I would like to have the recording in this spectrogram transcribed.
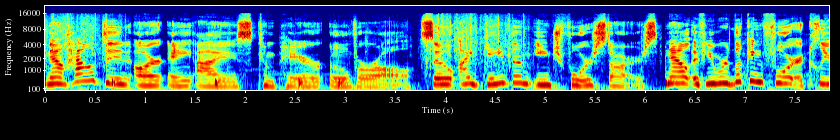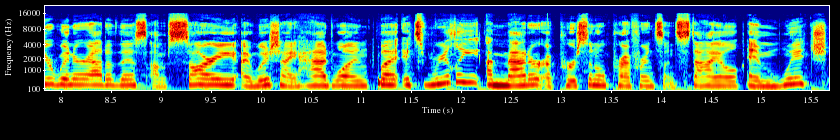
Now, how did our AIs compare overall? So I gave them each four stars. Now, if you were looking for a clear winner out of this, I'm sorry, I wish I had one, but it's really a matter of personal preference and style and which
